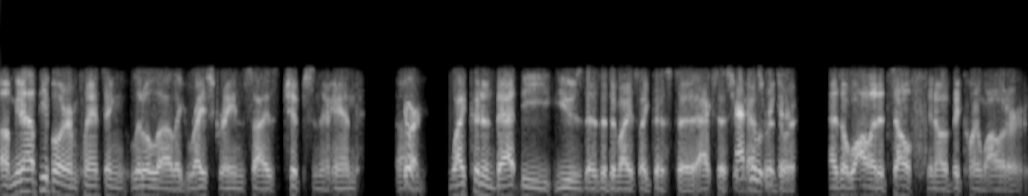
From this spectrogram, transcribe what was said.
um, you know how people are implanting little uh, like rice grain sized chips in their hand? Um, Sure. Why couldn't that be used as a device like this to access your Absolutely passwords or as a wallet itself, you know, a Bitcoin wallet or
